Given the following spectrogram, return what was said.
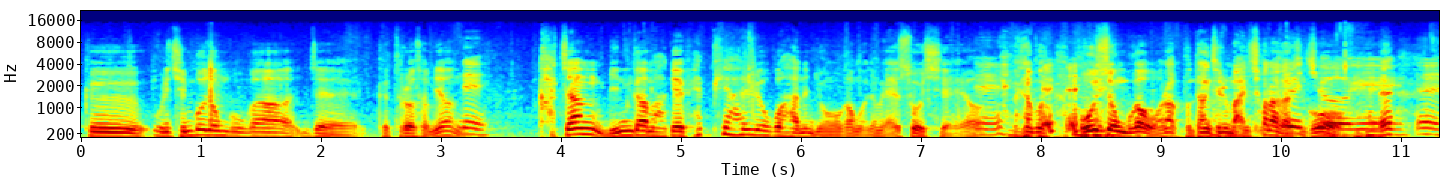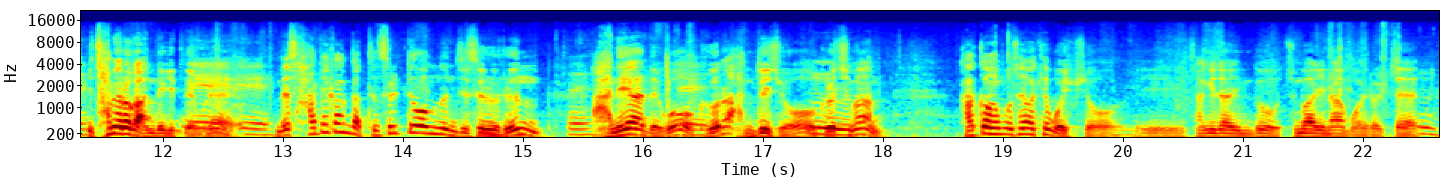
그 우리 진보 정부가 이제 그 들어서면 네. 가장 민감하게 회피하려고 하는 용어가 뭐냐면 SOC예요. 네. 왜냐하면 보수 정부가 워낙 분탕질을 많이 쳐놔가지고 그렇죠. 예. 네? 네. 차별화가 안 되기 때문에. 예. 예. 근데 사대강 같은 쓸데없는 짓을은 음. 네. 안 해야 되고 네. 그거는 안 되죠. 음. 그렇지만 가끔 한번 생각해 보십시오. 이장 기자님도 주말이나 뭐 이럴 때 음.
